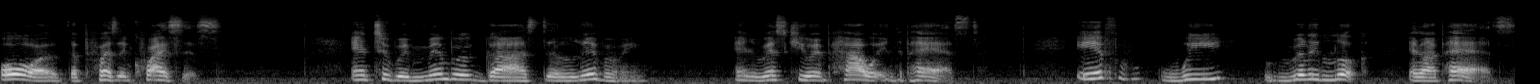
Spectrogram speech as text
or the present crisis and to remember God's delivering and rescuing power in the past. If we really look at our past,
